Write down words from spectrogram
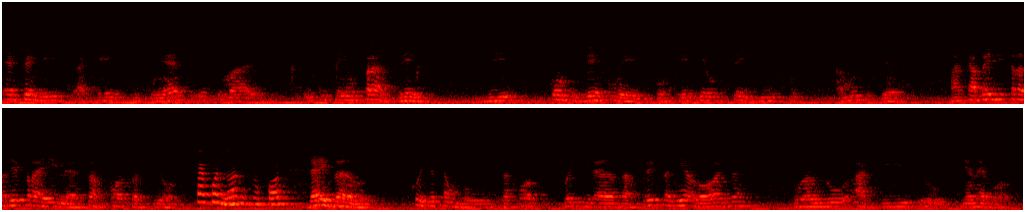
é feliz aquele que conhece Lucimário e que tem o prazer de conviver com ele, porque eu sei disso há muito tempo. Acabei de trazer para ele essa foto aqui, ó. Faz quantos anos essa foto? 10 anos. Coisa tão boa. Essa foto foi tirada da frente da minha loja quando aqui eu tinha negócio.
